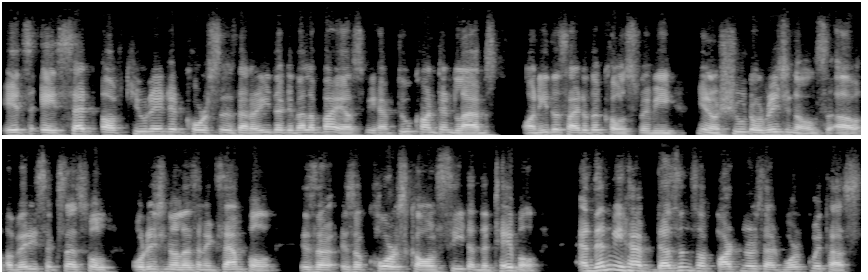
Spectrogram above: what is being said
It's a set of curated courses that are either developed by us. We have two content labs on either side of the coast where we you know shoot originals uh, a very successful original as an example is a is a course called seat at the table and then we have dozens of partners that work with us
